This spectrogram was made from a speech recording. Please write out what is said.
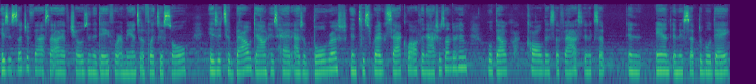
Is it such a fast that I have chosen a day for a man to afflict his soul? Is it to bow down his head as a bulrush and to spread sackcloth and ashes under him? Wilt thou call this a fast and accept and, and an acceptable day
